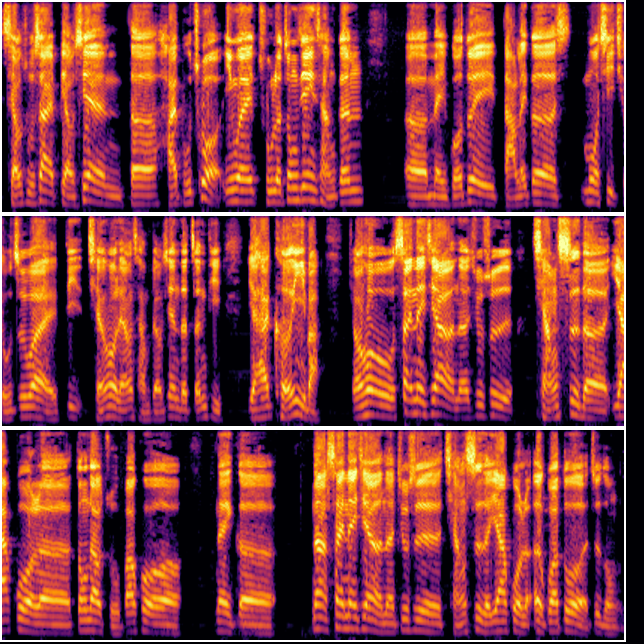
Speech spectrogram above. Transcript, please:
小组赛表现的还不错，因为除了中间一场跟呃，美国队打了一个默契球之外，第前后两场表现的整体也还可以吧。然后塞内加尔呢，就是强势的压过了东道主，包括那个那塞内加尔呢，就是强势的压过了厄瓜多尔，这种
